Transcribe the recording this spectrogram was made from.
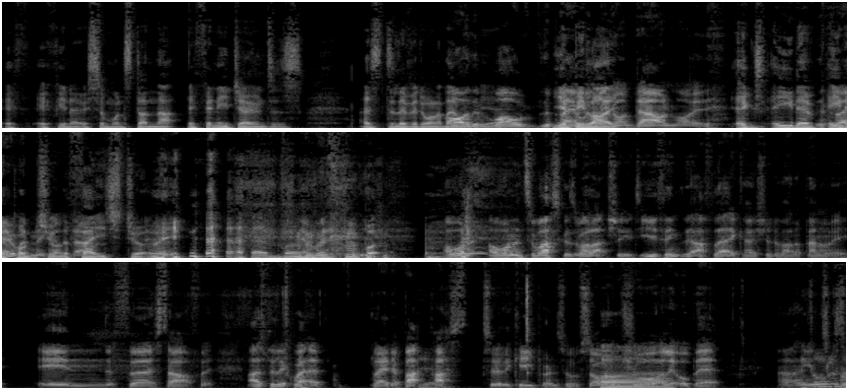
if if you know someone's done that, if Vinnie Jones has has delivered one of them, Oh, on the, you, well, the you'd player be would like, have gone down. Like, ex- he'd have, he'd have punched you in the down. face. Do you know what I mean? but, but I, want, I wanted to ask as well. Actually, do you think that Atletico should have had a penalty in the first half? Azpilicueta played a back Yeah. pass to the keeper and sort of sold him Uh, short a little bit. I think I it was thought it was a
